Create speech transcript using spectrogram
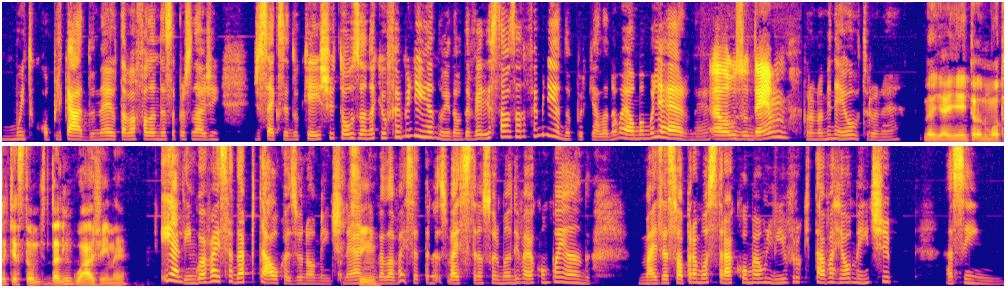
muito complicado, né? Eu estava falando dessa personagem de Sex Education e estou usando aqui o feminino, e não deveria estar usando o feminino, porque ela não é uma mulher, né? Ela usa o them? Pronome neutro, né? E aí entra numa outra questão de, da linguagem, né? E a língua vai se adaptar ocasionalmente, né? Sim. A língua ela vai, se, vai se transformando e vai acompanhando. Mas é só para mostrar como é um livro que estava realmente, assim,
